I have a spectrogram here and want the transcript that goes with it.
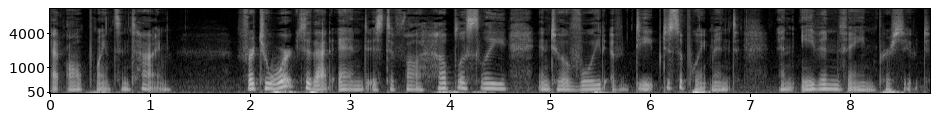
at all points in time, for to work to that end is to fall helplessly into a void of deep disappointment and even vain pursuit.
